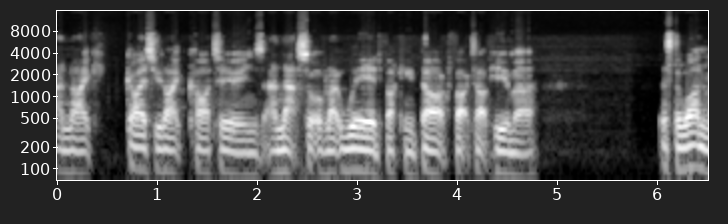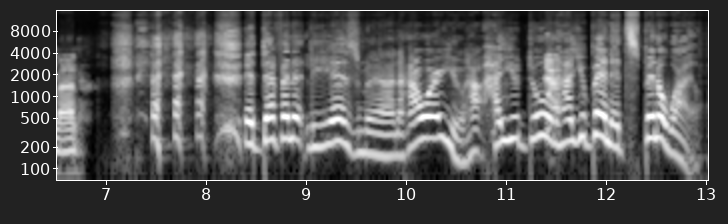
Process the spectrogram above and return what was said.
and like guys who like cartoons and that sort of like weird, fucking dark, fucked up humor. That's the one, man. it definitely is, man. How are you? How how you doing? Yeah. How you been? It's been a while.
